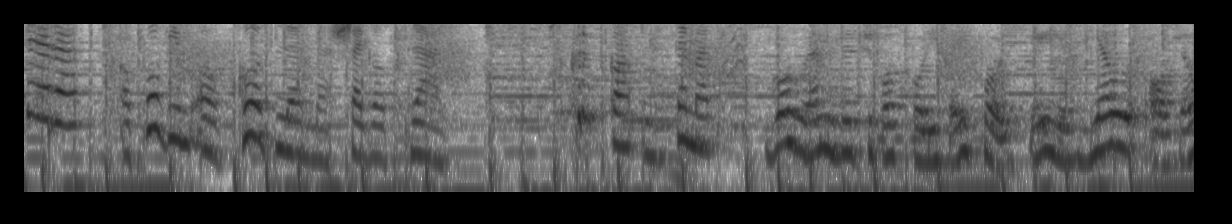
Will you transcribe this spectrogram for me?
Teraz opowiem o godle naszego kraju. Krótko na temat Godłem Rzeczypospolitej Polskiej jest biały orzeł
